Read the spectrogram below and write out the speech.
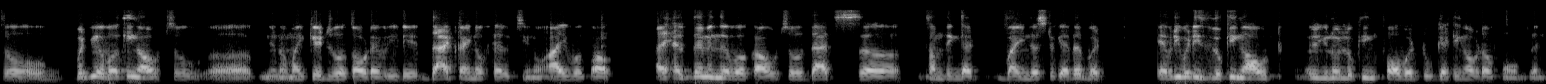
So but we are working out. So uh, you know my kids work out every day. That kind of helps you know i work out. I help them in their workout. So that's uh, something that binds us together. But everybody's looking out you know looking forward to getting out of homes and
